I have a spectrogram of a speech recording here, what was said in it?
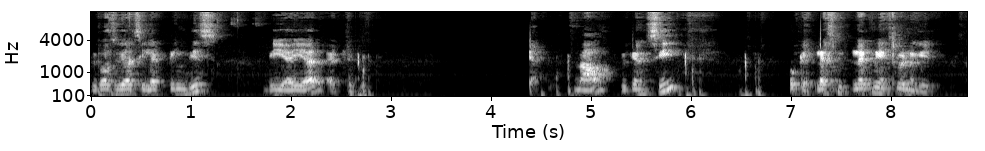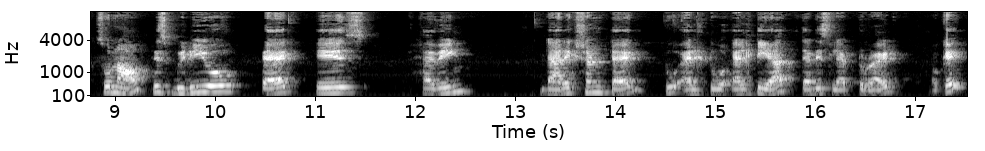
because we are selecting this DIR attribute. Yeah. Now you can see. Okay, let's let me explain again. So now this bdo tag is having direction tag to L to LTR that is left to right. Okay,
